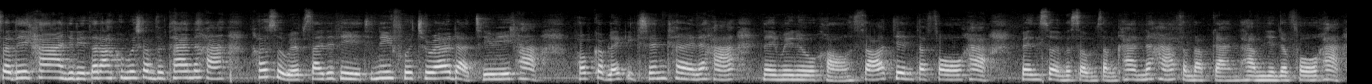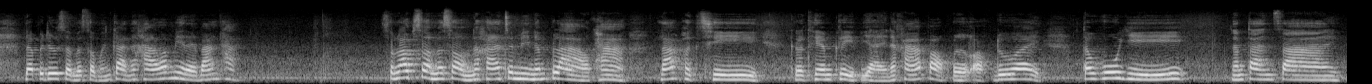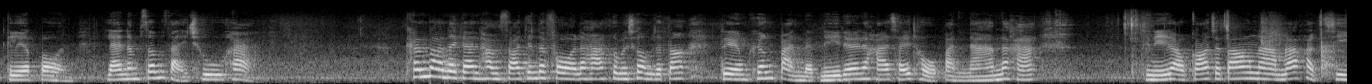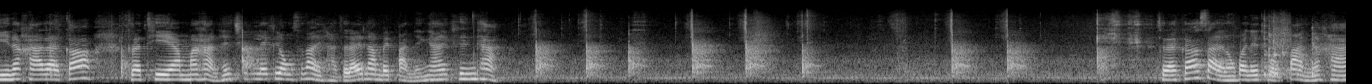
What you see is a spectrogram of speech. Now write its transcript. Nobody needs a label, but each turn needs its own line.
สวัสดีค่ะ ยินดีต้อนรับคุณผู้ชมทุกท่านนะคะ เข้าสู่เว็บไซต์ดีๆที่นี่ foodtravel.tv ค่ะ พบกับเล็กอีกเช่นเคยนะคะ ในเมนูของซอสเย็นตาโฟค่ะ เป็นส่วนผสมสำคัญนะคะสำหรับการทำเย็นตาโฟค่ะ เราไปดูส่วนผสมกันก่อนนะคะ ว่ามีอะไรบ้างค่ะสำหรับส่วนผสมนะคะ จะมีน้ำเปล่าค่ะรากผักชี กระเทียมกลีบใหญ่นะคะ ปอกเปลือกออกด้วย เต้าหู้ยี้ น้ำตาลทราย เกลือป่น และน้ำส้มสายชูค่ะ ขั้นตอนในการทำซอสเย็นตาโฟนะคะ คุณผู้ชมจะต้องเตรียมเครื่องปั่นแบบนี้ด้วยนะคะ ใช้โถปั่นน้ำนะคะ ทีนี้เราก็จะต้องนำรากผักชีนะคะ แล้วก็กระเทียมมาหั่นให้ชิ้นเล็กลงสักหน่อยค่ะ จะได้นำไปปั่นได้ง่ายขึ้นค่ะแล้วก็ใส่ลงไปในโถปั่นนะคะ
